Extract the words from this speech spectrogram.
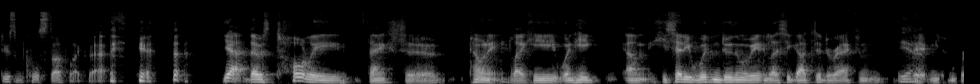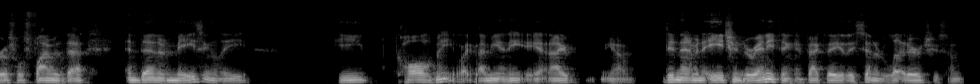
do some cool stuff like that. yeah. Yeah, that was totally thanks to Tony. Like he when he um he said he wouldn't do the movie unless he got to direct and yeah. Universal was fine with that. And then amazingly, he called me. Like I mean he and I, you know, didn't have an agent or anything. In fact, they they sent a letter to some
